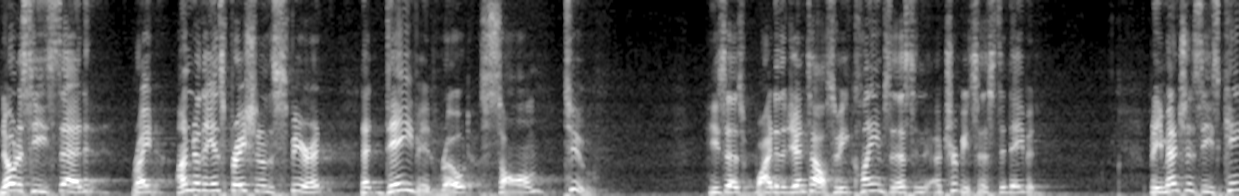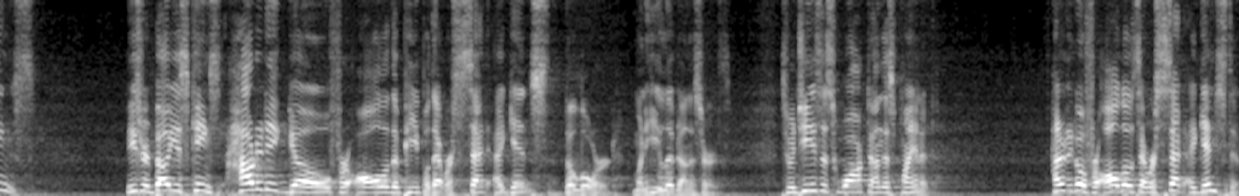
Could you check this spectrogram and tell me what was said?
Notice he said, right, under the inspiration of the Spirit, that David wrote Psalm 2. He says, Why do the Gentiles? So he claims this and attributes this to David. But he mentions these kings, these rebellious kings. How did it go for all of the people that were set against the Lord when he lived on this earth? So when Jesus walked on this planet, how did it go for all those that were set against him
